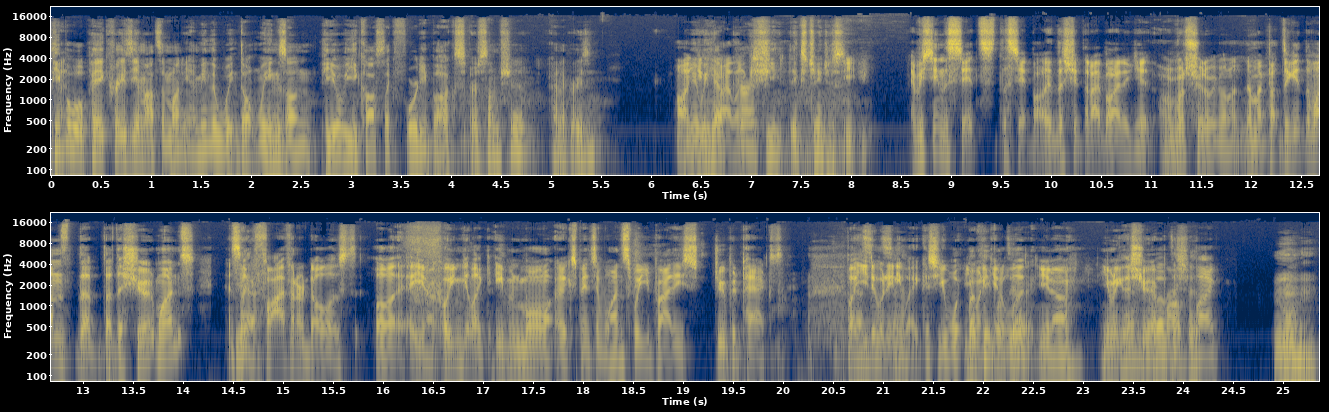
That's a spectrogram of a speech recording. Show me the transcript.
people that. will pay crazy amounts of money. I mean, the don't wings on POE cost like forty bucks or some shit, kind of crazy. oh, I mean, you we have buy, like, currency exchanges. You- you- have you seen the sets? The set, the shit that I buy to get. Or what shirt have I got on? No, my, to get the ones, the the, the shirt ones, it's Yeah. like five hundred dollars, or you know, or you can get like even more expensive ones where you buy these stupid packs. But you That's do it anyway because you you want to get all the you know you want to get the Yeah, shirt, love the bro. Like mm,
